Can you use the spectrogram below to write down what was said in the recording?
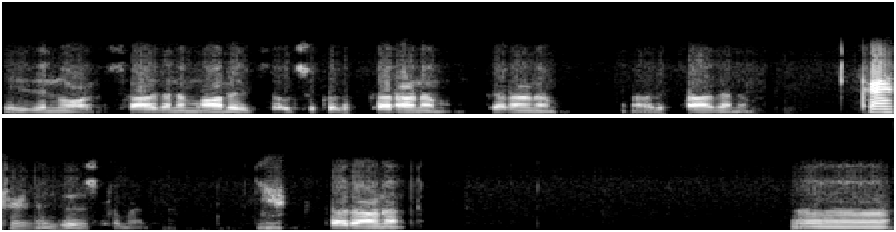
is involved. Sadhanam or it's also called Karanam. Karanam or Sadhanam. Karanam. Is instrument. Yeah. Karana. Uh,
